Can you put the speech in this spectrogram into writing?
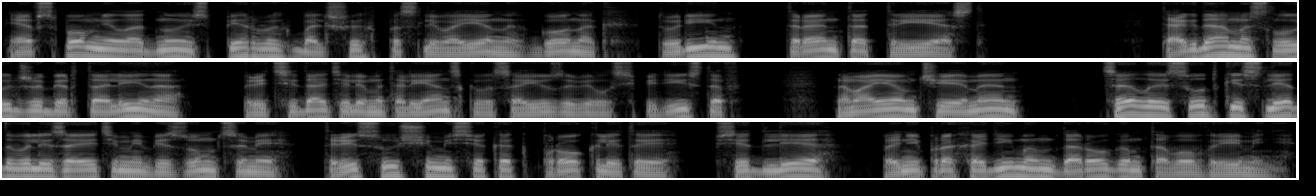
я вспомнил одну из первых больших послевоенных гонок Турин, Трента, Триест. Тогда мы с Луиджи Бертолино, председателем Итальянского союза велосипедистов, на моем ЧМН целые сутки следовали за этими безумцами, трясущимися как проклятые, в седле по непроходимым дорогам того времени.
